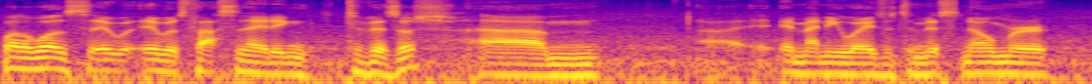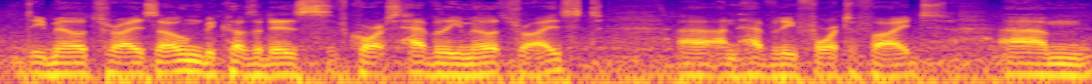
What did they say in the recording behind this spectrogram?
Well, it was, it, it was fascinating to visit. Um, uh, in many ways, it's a misnomer demilitarized zone because it is, of course, heavily militarized uh, and heavily fortified. Um,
